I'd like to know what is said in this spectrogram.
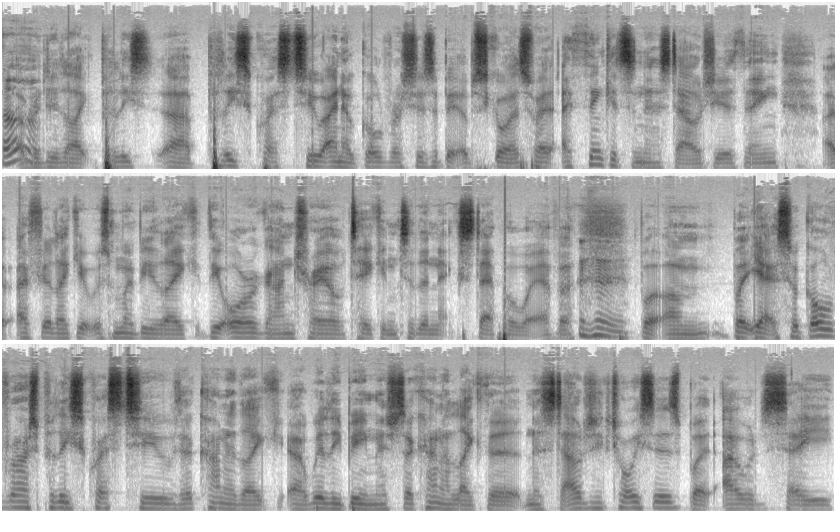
oh. I really like Police uh, Police Quest 2. I know Gold Rush is a bit obscure, so I, I think it's a nostalgia thing. I, I, feel like it was maybe like the Oregon Trail taken to the next step or whatever. Mm-hmm. But um, but yeah, so Gold Rush, Police Quest 2, they're kind of like uh, Willy Beamish. They're kind of like the nostalgic choices. But I would say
